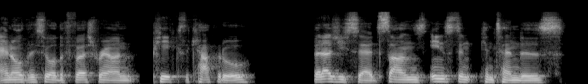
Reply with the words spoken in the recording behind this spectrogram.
and obviously all the first round picks, the capital. But as you said, Suns, instant contenders.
